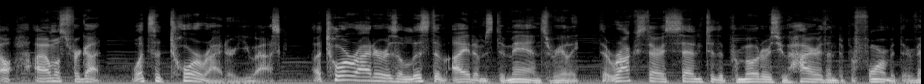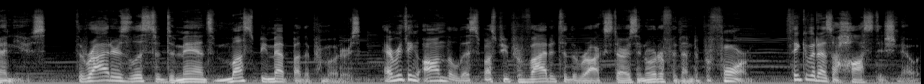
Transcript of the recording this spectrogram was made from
Oh, I almost forgot. What's a tour rider, you ask? A tour rider is a list of items, demands really, that rock stars send to the promoters who hire them to perform at their venues. The rider's list of demands must be met by the promoters. Everything on the list must be provided to the rock stars in order for them to perform. Think of it as a hostage note.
